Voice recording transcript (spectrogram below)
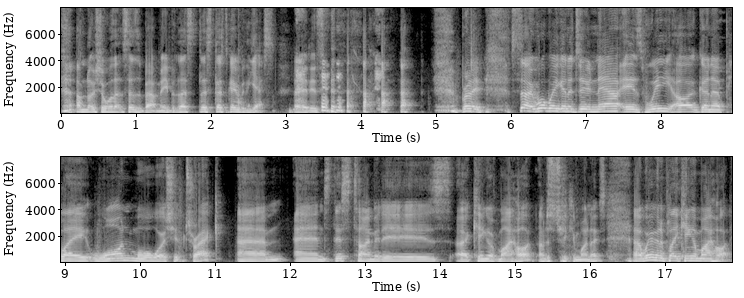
I'm not sure what that says about me, but let's let's let's go with yes. There it is. Brilliant. So what we're going to do now is we are going to play one more worship track. Um, and this time it is uh, King of My Heart. I'm just checking my notes. Uh, we're going to play King of My Heart.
